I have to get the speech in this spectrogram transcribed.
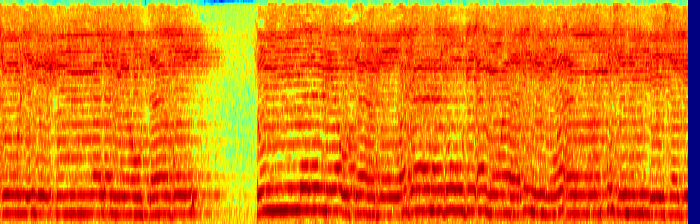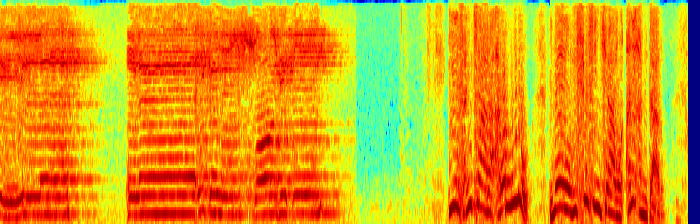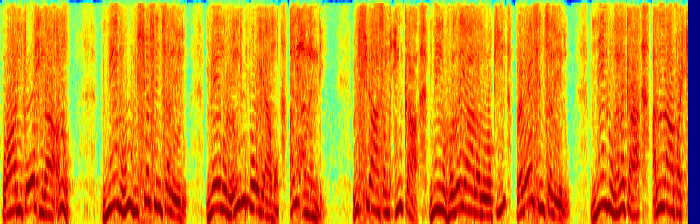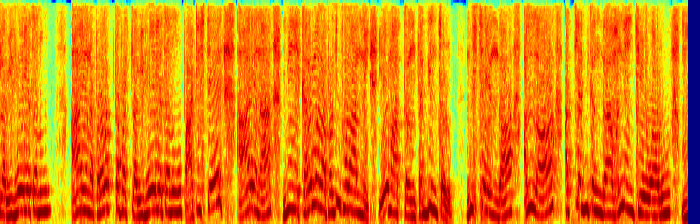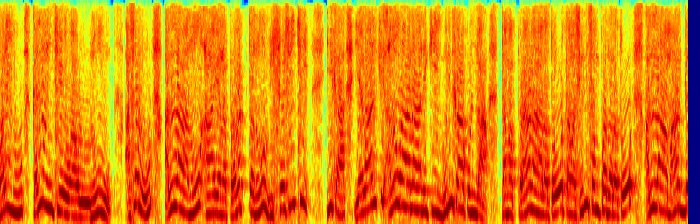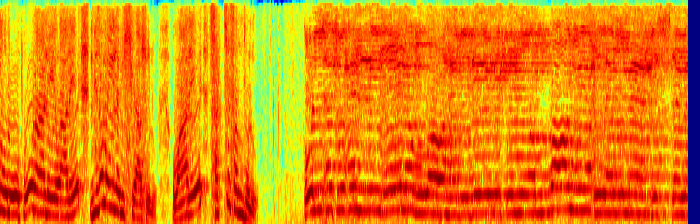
ورسوله ثم لم يرتابوا ثم لم يرتابوا وجاهدوا بأموالهم وأنفسهم في سبيل الله أولئك هم الصادقون ఈ సంచార అరబ్బులు మేము విశ్వసించాము అని అంటారు వారితో ఇలా అను మీరు విశ్వసించలేదు. మేము లొంగిపోయాము అని అనండి. విశ్వాసం ఇంకా మీ హృదయాలలోకి ప్రవేశించలేదు. మీరు గనక అల్లా పట్ల విధేయతను ఆయన ప్రవక్త పట్ల విధేయతను పాటిస్తే ఆయన మీ కర్మల ప్రతిఫలాన్ని ఏమాత్రం తగ్గించడు. నిశ్చయంగా అల్లా అత్యధికంగా మన్నించేవాడు మరియు కరుణించేవాడును. అసలు అల్లాను ఆయన ప్రవక్తను విశ్వసించి ఇక ఎలాంటి అనుమానానికి గురి కాకుండా తమ ప్రాణాలతో తమ సిరి సంపదలతో అల్లా మార్గంలో పోరాడేవారే నిజమైన విశ్వాసులు వారే సత్యసంధులు قل أتعلمون الله بدينكم والله يعلم ما في السماوات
